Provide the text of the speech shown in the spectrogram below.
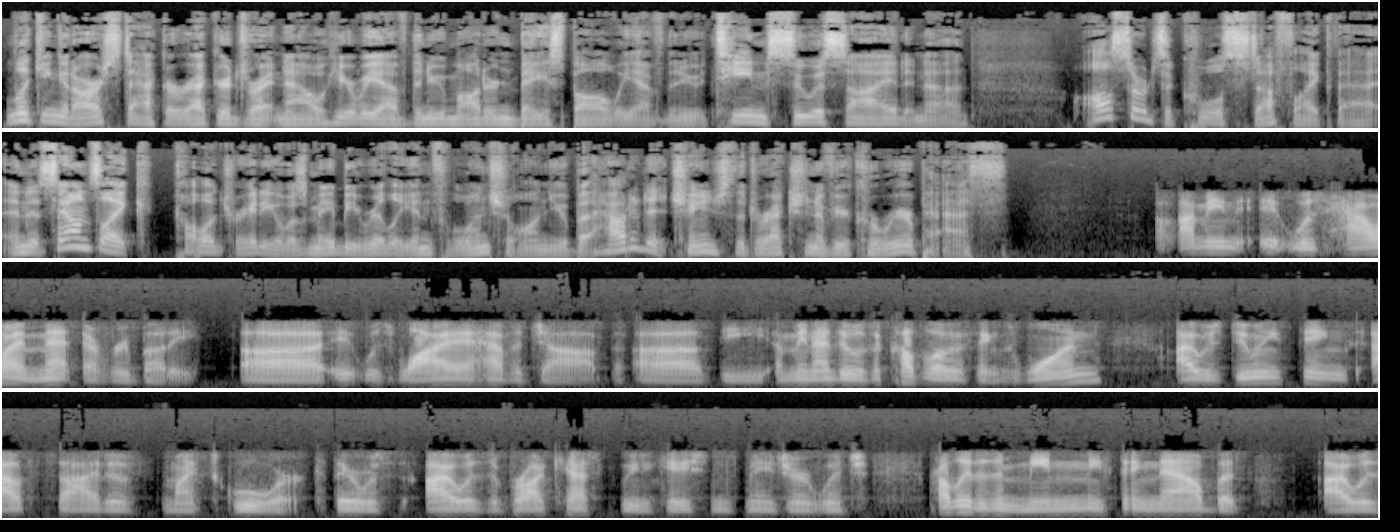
looking at our stack of records right now, here we have the new Modern Baseball, we have the new Teen Suicide, and uh, all sorts of cool stuff like that. And it sounds like college radio was maybe really influential on you, but how did it change the direction of your career path? I mean, it was how I met everybody. Uh, it was why I have a job. Uh, the, I mean, I, there was a couple other things. One, I was doing things outside of my schoolwork. There was, I was a broadcast communications major, which probably doesn't mean anything now, but I was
